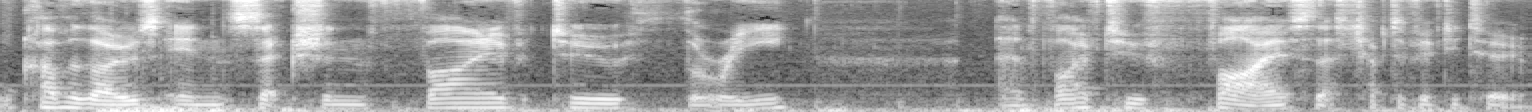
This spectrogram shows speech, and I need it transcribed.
We'll cover those in section 523 and 525, so that's chapter 52.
